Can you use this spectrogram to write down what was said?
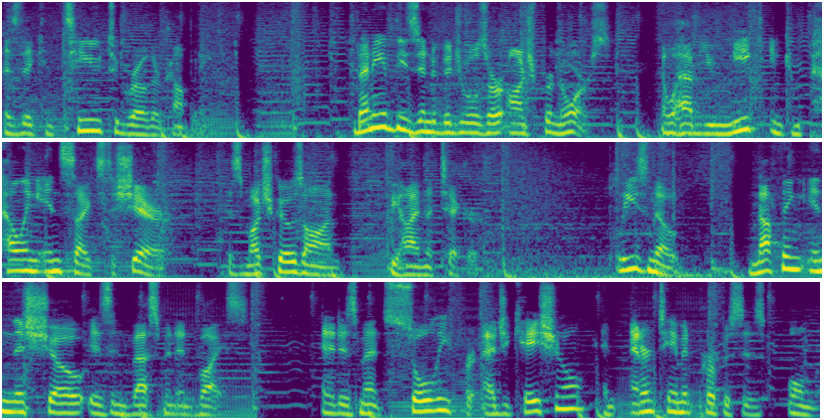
as they continue to grow their company. Many of these individuals are entrepreneurs and will have unique and compelling insights to share as much goes on behind the ticker. Please note, nothing in this show is investment advice, and it is meant solely for educational and entertainment purposes only.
